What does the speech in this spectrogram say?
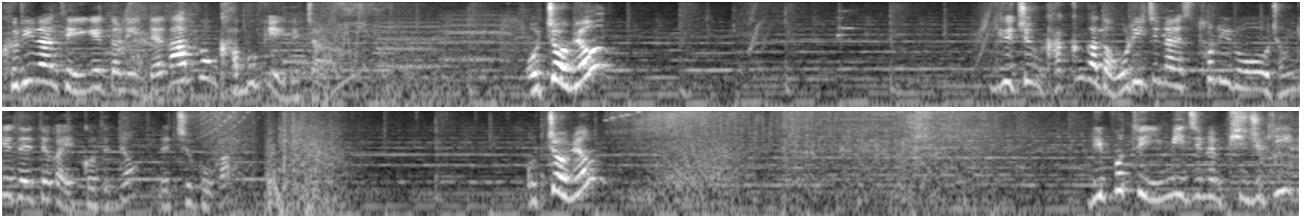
그린한테 얘기했더니 내가 한번 가볼게 이랬잖아. 어쩌면? 이게 지금 가끔가다 오리지널 스토리로 전개될 때가 있거든요. 레츠고가. 어쩌면? 리포트 이미지는 비주기?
